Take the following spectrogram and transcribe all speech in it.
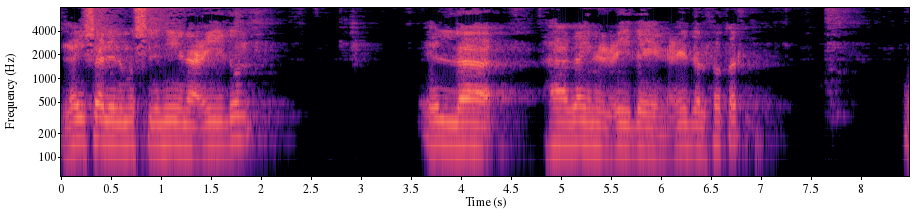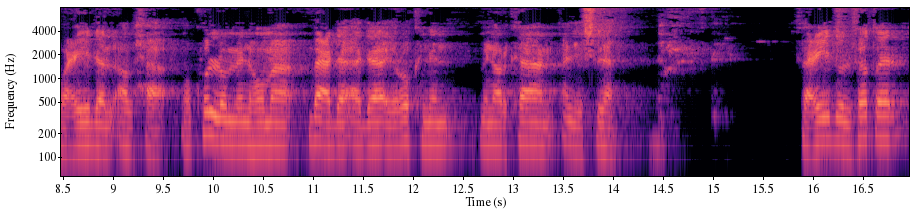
ليس للمسلمين عيد إلا هذين العيدين عيد الفطر وعيد الأضحى وكل منهما بعد أداء ركن من أركان الإسلام. فعيد الفطر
